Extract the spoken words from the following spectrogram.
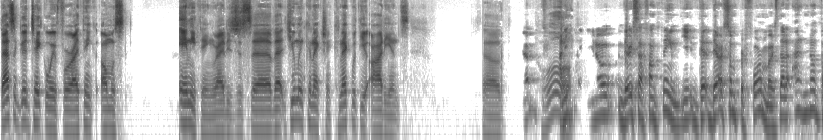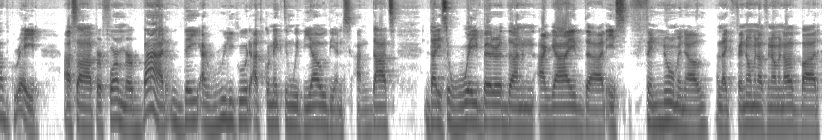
that's a good takeaway for I think almost anything, right? It's just uh, that human connection, connect with your audience. So yeah. cool. And you know, there's a fun thing. There are some performers that are not that great as a performer, but they are really good at connecting with the audience, and that's that is way better than a guy that is phenomenal, like phenomenal, phenomenal, but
